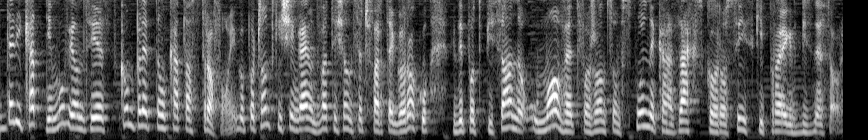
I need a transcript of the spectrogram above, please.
delikatnie mówiąc jest kompletną katastrofą. Jego początki sięgają 2004 roku, gdy podpisano umowę tworzącą wspólny kazachsko-rosyjski projekt biznesowy.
